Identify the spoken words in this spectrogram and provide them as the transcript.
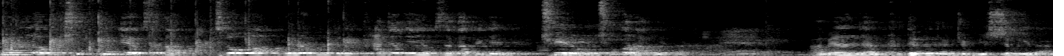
놀라운 축복의 역사가 저와 여러분들의 가정의 역사가 되길 주의 이름으로 축원합니다. 아멘 한장 그대로 될 줄 믿습니다.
